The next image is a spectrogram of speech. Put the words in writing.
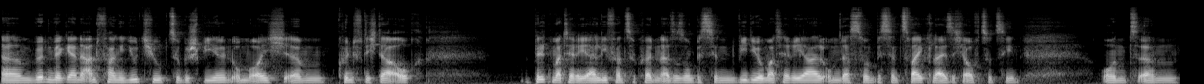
ähm, würden wir gerne anfangen, YouTube zu bespielen, um euch ähm, künftig da auch Bildmaterial liefern zu können, also so ein bisschen Videomaterial, um das so ein bisschen zweigleisig aufzuziehen. Und ähm,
